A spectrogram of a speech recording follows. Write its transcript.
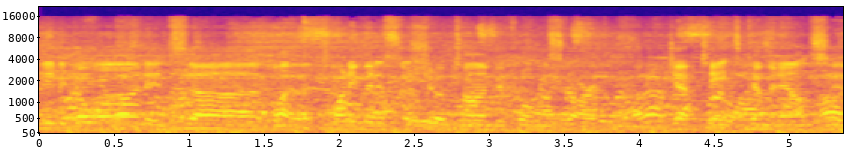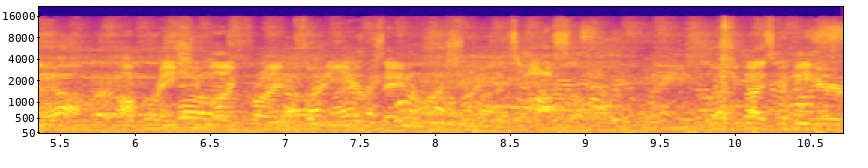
ready to go on. It's uh, what, 20 minutes to showtime before we start. Geoff Tate's coming out soon. Operation Mindcrime 30 years anniversary. It's awesome. Wish you guys could be here,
